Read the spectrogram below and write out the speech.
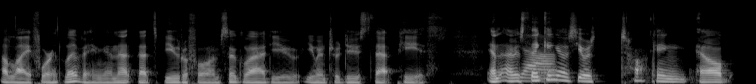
a life worth living? And that that's beautiful. I'm so glad you you introduced that piece. And I was thinking as you were talking, Elle,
